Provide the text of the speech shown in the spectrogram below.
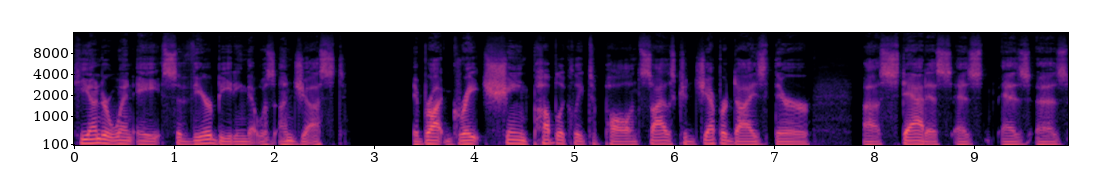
He underwent a severe beating that was unjust. It brought great shame publicly to Paul, and Silas could jeopardize their uh, status as as as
